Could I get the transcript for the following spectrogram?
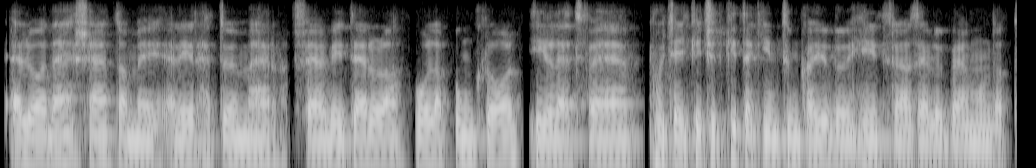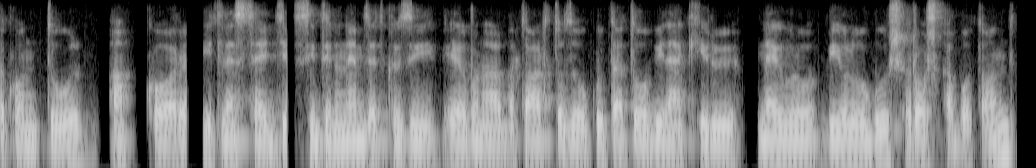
előadását, amely elérhető már felvételről a honlapunkról, illetve hogyha egy kicsit kitekintünk a jövő hétre az előbb elmondottakon túl, akkor itt lesz egy szintén a nemzetközi élvonalba tartozó kutató, világhírű neurobiológus, Roska Botond,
